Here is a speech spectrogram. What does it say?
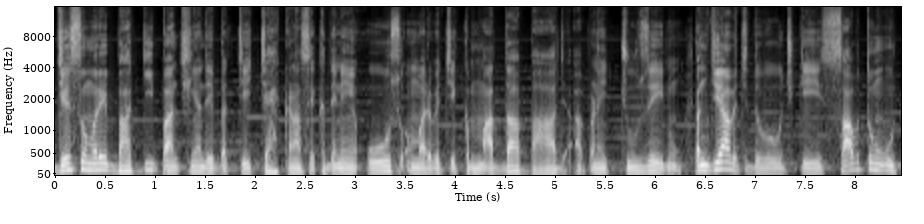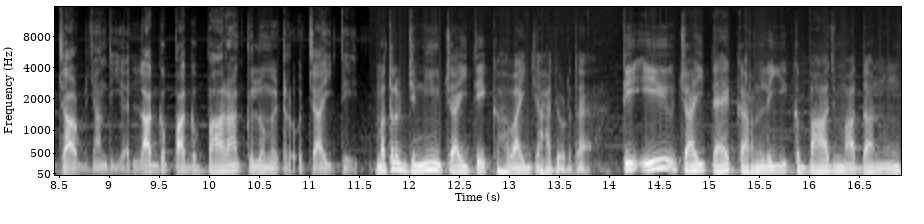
ਜਿਸ ਉਮਰੇ ਬਾਕੀ ਪੰਛੀਆਂ ਦੇ ਬੱਚੇ ਚਹਿਕਣਾ ਸਿੱਖਦੇ ਨੇ, ਉਸ ਉਮਰ ਵਿੱਚ ਇੱਕ ਮਾਦਾ ਬਾਜ ਆਪਣੇ ਚੂਜ਼ੇ ਨੂੰ ਪੰਜਿਆਂ ਵਿੱਚ ਦਬੋਚ ਕੇ ਸਭ ਤੋਂ ਉੱਚਾ ਉੱਡ ਜਾਂਦੀ ਹੈ, ਲਗਭਗ 12 ਕਿਲੋਮੀਟਰ ਉਚਾਈ ਤੇ। ਮਤਲਬ ਜਿੰਨੀ ਉਚਾਈ ਤੇ ਇੱਕ ਹਵਾਈ ਜਹਾਜ਼ ਉੱਡਦਾ ਹੈ। ਤੇ ਇਹ ਉਚਾਈ ਤੈਅ ਕਰਨ ਲਈ ਇੱਕ ਬਾਜ ਮਾਦਾ ਨੂੰ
